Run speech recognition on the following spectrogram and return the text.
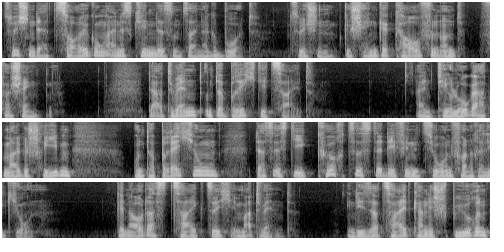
zwischen der Zeugung eines Kindes und seiner Geburt, zwischen Geschenke kaufen und verschenken. Der Advent unterbricht die Zeit. Ein Theologe hat mal geschrieben, Unterbrechung, das ist die kürzeste Definition von Religion. Genau das zeigt sich im Advent. In dieser Zeit kann ich spüren,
